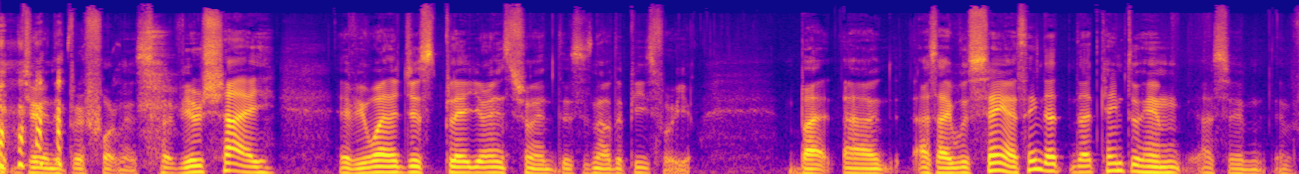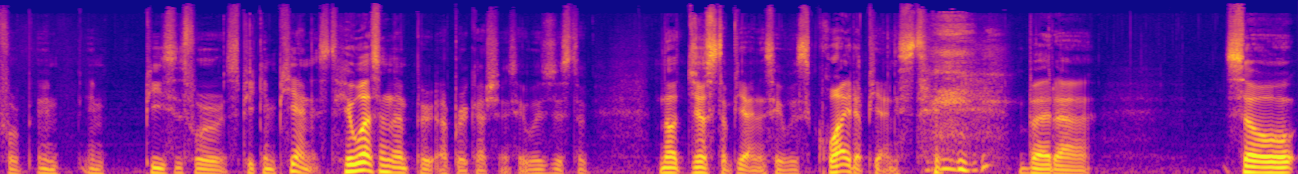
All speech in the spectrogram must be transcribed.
during the performance. So if you're shy, if you want to just play your instrument, this is not the piece for you. But uh, as I was saying, I think that that came to him as a, for in, in pieces for speaking pianist. He wasn't a, per, a percussionist. He was just a not just a pianist. He was quite a pianist. but uh, so,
